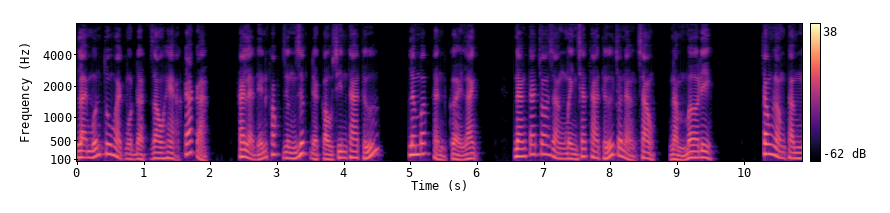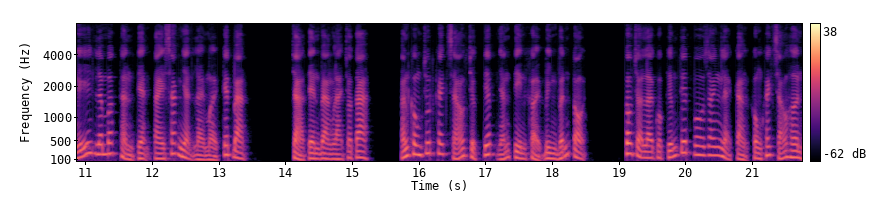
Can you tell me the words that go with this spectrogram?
lại muốn thu hoạch một đợt rau hẹ khác à? Hay là đến khóc dưng rức để cầu xin tha thứ? Lâm Bắc Thần cười lạnh. Nàng ta cho rằng mình sẽ tha thứ cho nàng sau. Nằm mơ đi. Trong lòng thầm nghĩ, Lâm Bắc Thần tiện tay xác nhận lời mời kết bạn. Trả tiền vàng lại cho ta. Hắn không chút khách sáo trực tiếp nhắn tin khởi binh vấn tội. Câu trả lời của kiếm tuyết vô danh lại càng không khách sáo hơn.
